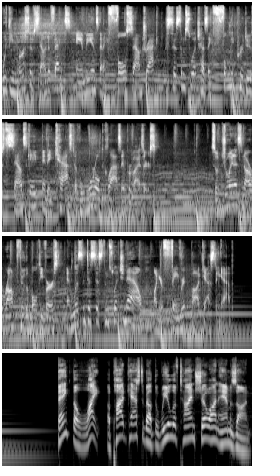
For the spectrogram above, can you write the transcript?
With immersive sound effects, ambience, and a full soundtrack, System Switch has a fully produced soundscape and a cast of world class improvisers. So join us in our romp through the multiverse and listen to System Switch now on your favorite podcasting app. Thank the Light, a podcast about the Wheel of Time show on Amazon.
